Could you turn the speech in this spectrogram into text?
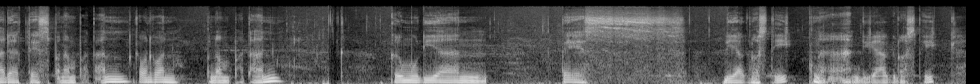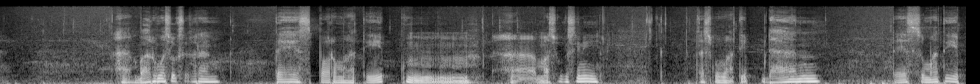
Ada tes penempatan kawan-kawan penempatan. Kemudian tes diagnostik nah diagnostik. Nah, baru masuk sekarang. Tes formatif hmm, nah, masuk ke sini. Tes formatif dan tes sumatif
